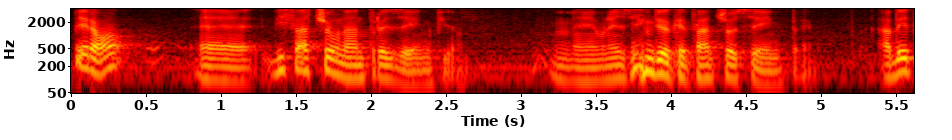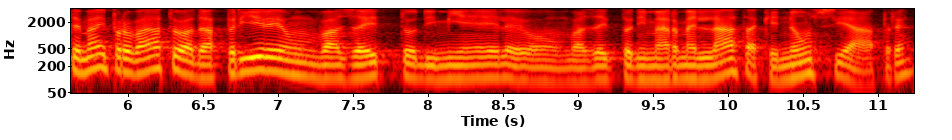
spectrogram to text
Però eh, vi faccio un altro esempio, è un esempio che faccio sempre Avete mai provato ad aprire un vasetto di miele o un vasetto di marmellata che non si apre?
